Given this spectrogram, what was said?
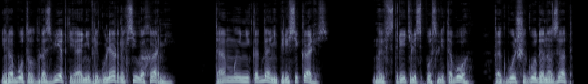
и работал в разведке, а не в регулярных силах армии, там мы никогда не пересекались. Мы встретились после того, как больше года назад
